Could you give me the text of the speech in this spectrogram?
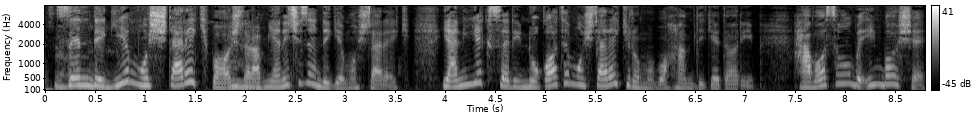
زندگی مشترک باهاش دارم. یعنی چی زندگی مشترک؟ یعنی یک سری نقاط مشترکی رو ما با هم دیگه داریم. حواسمون به این باشه.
